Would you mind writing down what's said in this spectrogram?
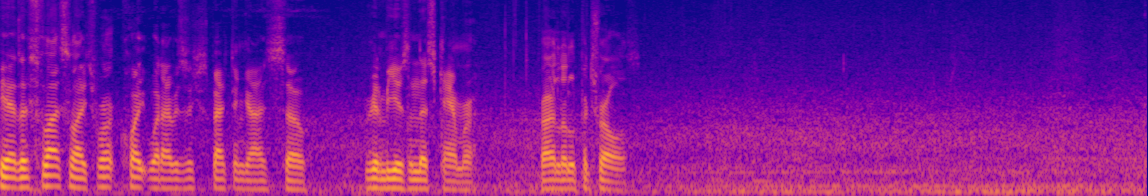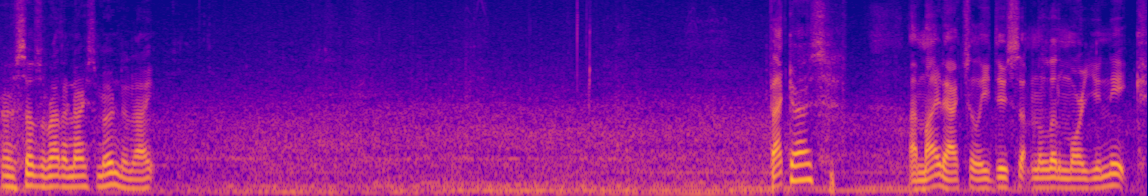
Yeah, those flashlights weren't quite what I was expecting, guys, so we're going to be using this camera for our little patrols. Got ourselves a rather nice moon tonight. That guys, I might actually do something a little more unique.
